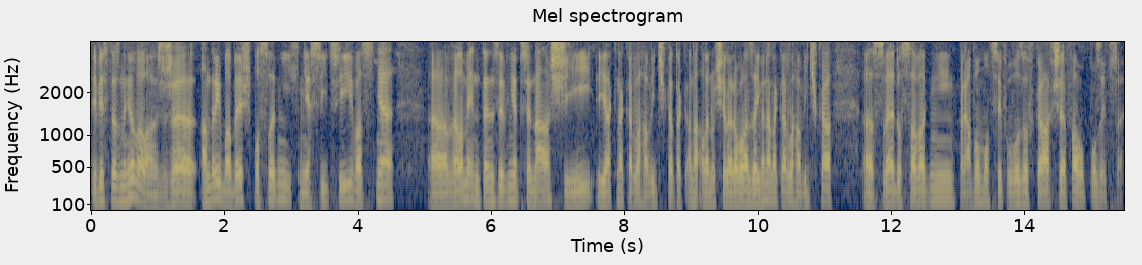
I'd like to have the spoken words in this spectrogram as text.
i vy jste zmiňovala, že Andrej Babiš v posledních měsících vlastně eh, velmi intenzivně přenáší jak na Karla Havlíčka, tak a na Alenu Šilerovou, ale zejména na Karla Havlíčka své dosavadní pravomoci v uvozovkách šéfa opozice.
